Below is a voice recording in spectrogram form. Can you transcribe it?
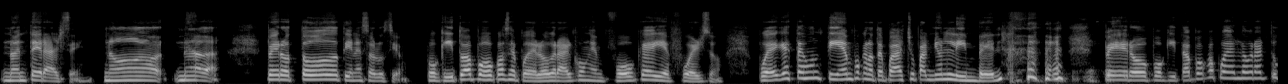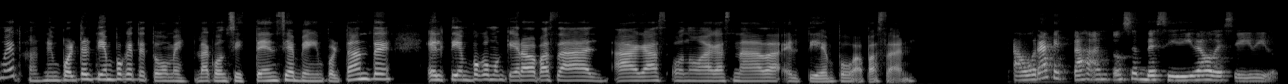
no enterarse, no nada, pero todo tiene solución. Poquito a poco se puede lograr con enfoque y esfuerzo. Puede que estés un tiempo que no te puedas chupar ni un limber, pero poquito a poco puedes lograr tu meta, no importa el tiempo que te tome, la consistencia es bien importante, el tiempo como quiera va a pasar, hagas o no hagas nada, el tiempo va a pasar. Ahora que estás entonces decidida o decidido,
